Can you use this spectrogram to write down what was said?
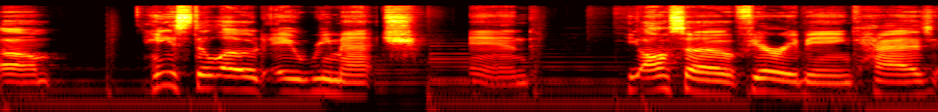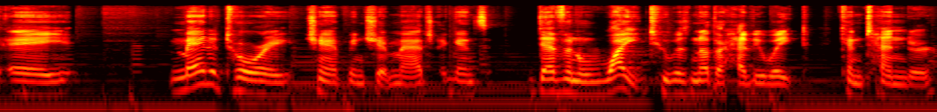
Um, he is still owed a rematch, and he also, Fury being, has a mandatory championship match against Devin White, who is another heavyweight contender.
